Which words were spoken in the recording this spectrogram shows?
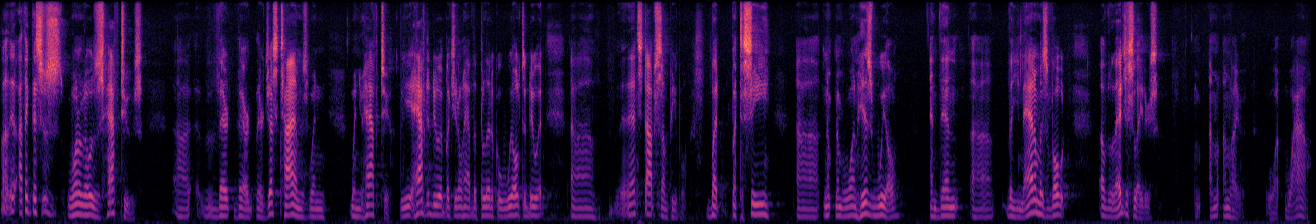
Well, I think this is one of those have tos. Uh, there, there, there are just times when, when you have to. You have to do it, but you don't have the political will to do it. Uh, that stops some people. But, but to see uh, n- number one, his will, and then uh, the unanimous vote of the legislators. I'm, I'm like, wow.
